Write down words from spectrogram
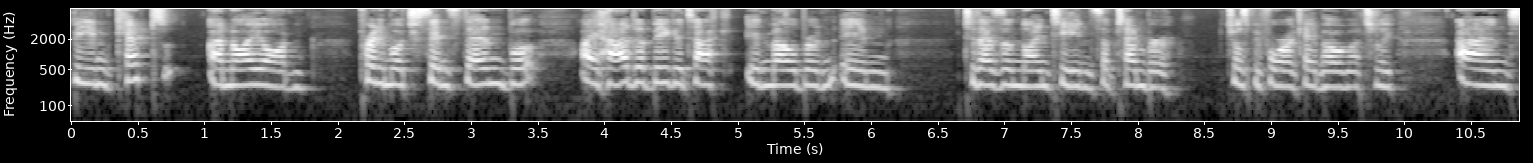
been kept an eye on pretty much since then, but I had a big attack in Melbourne in 2019, September, just before I came home actually. And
